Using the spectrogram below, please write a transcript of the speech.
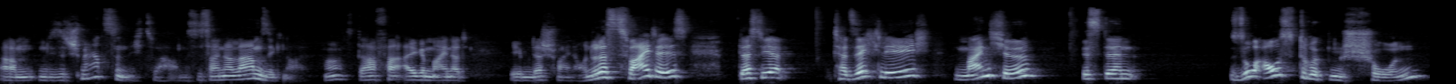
ähm, um diese Schmerzen nicht zu haben. Es ist ein Alarmsignal. Da verallgemeinert eben der Schweinehund. Und das Zweite ist, dass wir tatsächlich manche ist denn so ausdrücken schon,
